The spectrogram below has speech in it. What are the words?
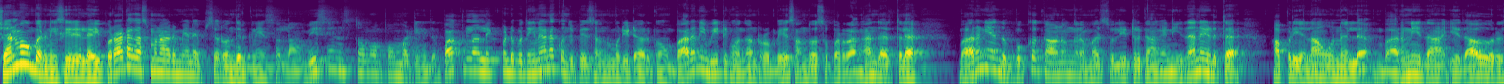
சண்முகபரணி சீரியலில் இப்போ ராட்டகாசமான அருமையான எபிசோட் வந்திருக்குன்னே சொல்லலாம். விசியன்ஸ் தோமா போக மாட்டேங்குது. பார்க்கலாம் லைக் பண்ணிட்டு பார்த்தீங்கன்னா கொஞ்சம் பேச வந்து மூடிட்டா இருக்கும். பரணி வீட்டுக்கு வந்தான்னு ரொம்ப சந்தோஷப்படுறாங்க அந்த இடத்துல. பரணி அந்த புக்கை காணுங்கிற மாதிரி சொல்லிட்டு இருக்காங்க. நீ தானே எடுத்த? அப்படியெல்லாம் ஒன்றும் இல்லை. பரணி தான் ஏதாவது ஒரு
